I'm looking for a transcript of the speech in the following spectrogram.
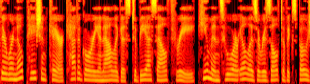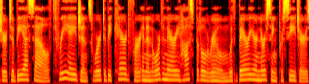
There were no patient care category analogous to BSL-3. Humans who are ill as a result of exposure to BSL-3 agents were to be cared for in an ordinary hospital room with barrier nursing procedures.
